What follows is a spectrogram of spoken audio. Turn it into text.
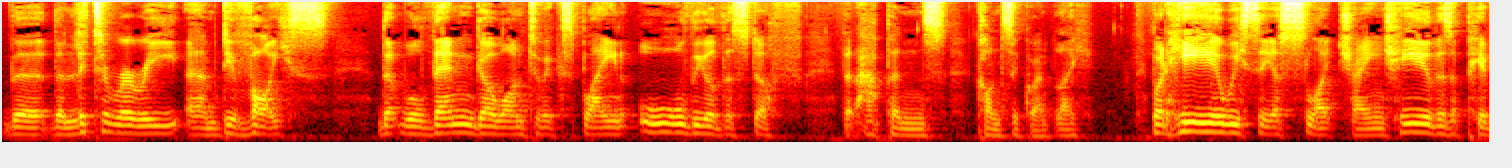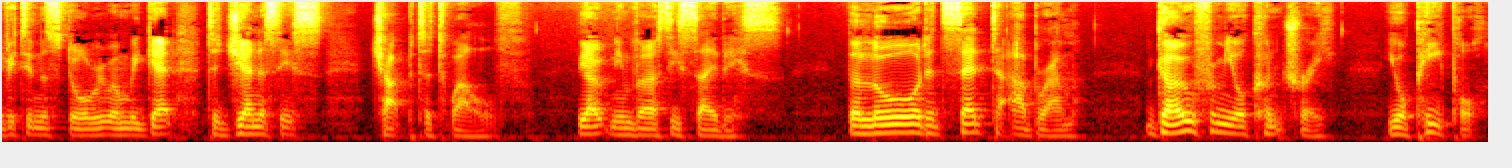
the the literary um, device that will then go on to explain all the other stuff that happens consequently. But here we see a slight change. Here there's a pivot in the story when we get to Genesis chapter 12. The opening verses say this The Lord had said to Abram, Go from your country, your people,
